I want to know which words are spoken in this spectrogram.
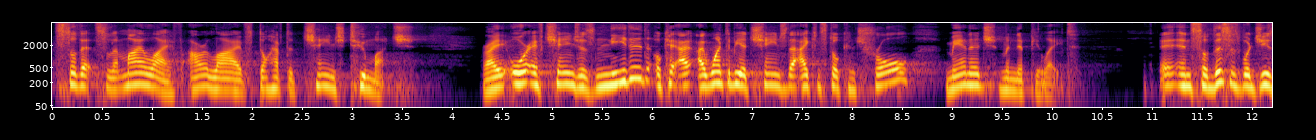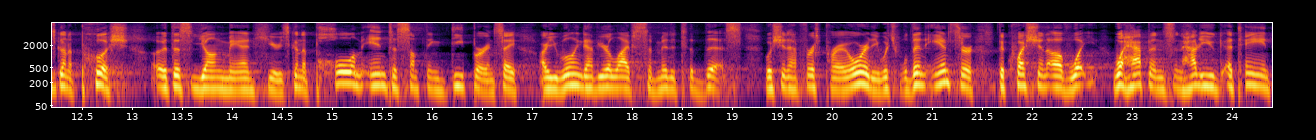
So that, so that my life, our lives, don't have to change too much right? Or if change is needed, okay, I, I, want to be a change that I can still control, manage, manipulate. And so this is what Jesus is going to push with this young man here. He's going to pull him into something deeper and say, are you willing to have your life submitted to this? Which should have first priority, which will then answer the question of what, what happens and how do you attain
